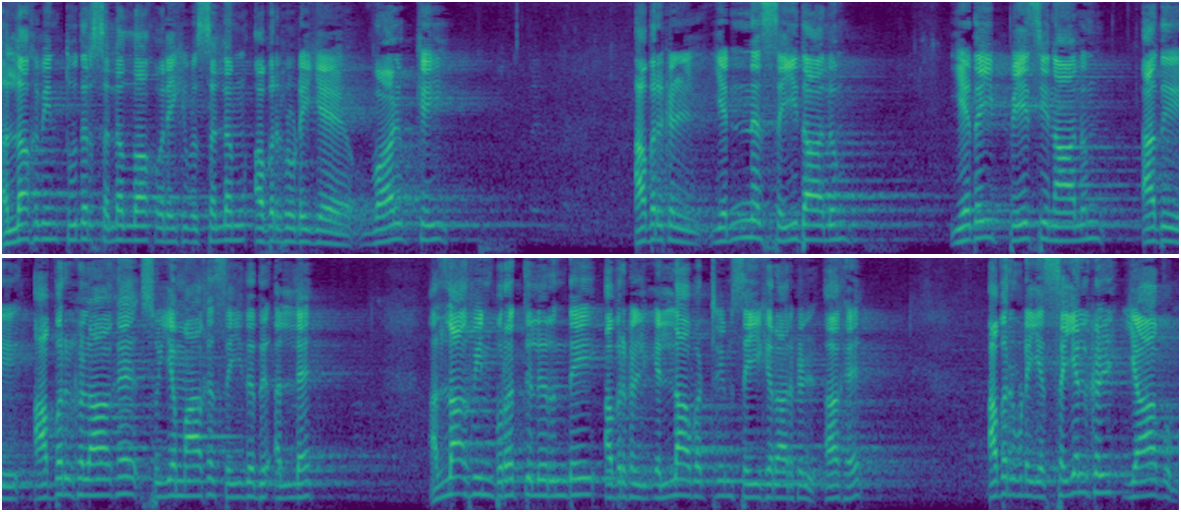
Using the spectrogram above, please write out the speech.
அல்லாஹுவின் தூதர் சல்லல்லாஹ் அலைஹி வசல்லம் அவர்களுடைய வாழ்க்கை அவர்கள் என்ன செய்தாலும் எதை பேசினாலும் அது அவர்களாக சுயமாக செய்தது அல்ல. அல்லாஹ்வின் புறத்திலிருந்தே அவர்கள் எல்லாவற்றையும் செய்கிறார்கள். ஆக அவருடைய செயல்கள் யாவும்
